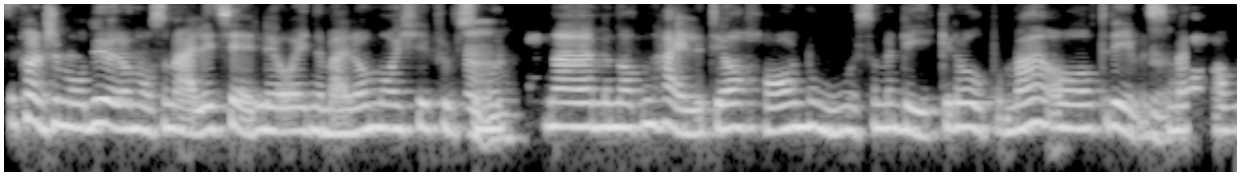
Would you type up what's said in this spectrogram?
Så kanskje må du gjøre noe som er litt kjedelig og innimellom, og ikke fullt så mm. moro, mm. men, men, at en hele tida har noe som en liker å holde på med og trives mm. med, av,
